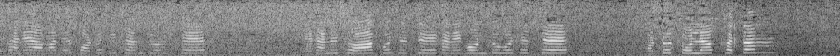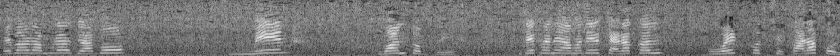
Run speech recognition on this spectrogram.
এখানে আমাদের ফটো সেশন চলছে। এখানে সোহাগ বসেছে, এখানে ঘন্টু বসেছে। ফটো তোলা খতম। এবার আমরা যাব মেন গন্তব্যে, যেখানে আমাদের ক্যারাকল ওয়েট করছে কারাকল।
